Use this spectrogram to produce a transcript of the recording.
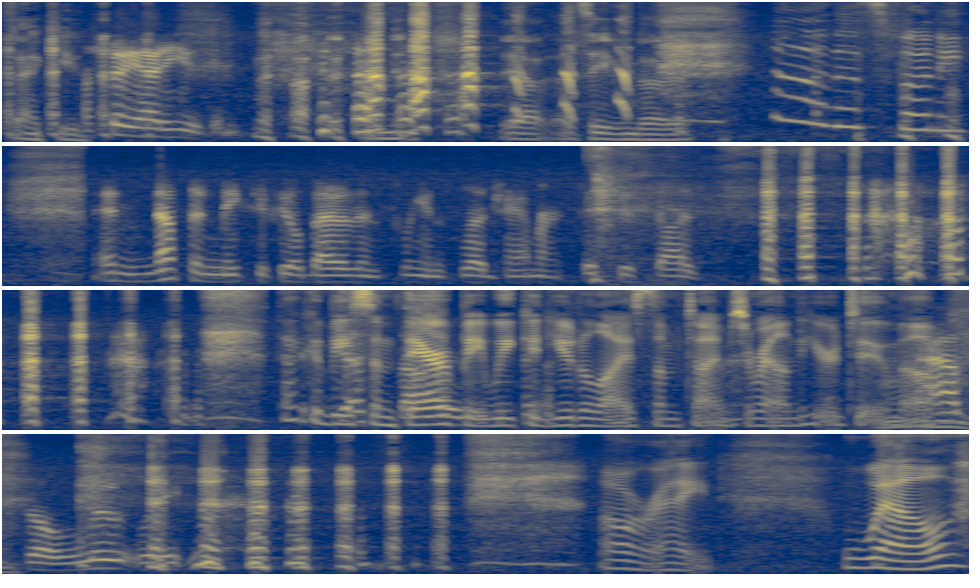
Thank you. I'll show you how to use them. yeah, that's even better. oh, that's funny. And nothing makes you feel better than swinging a sledgehammer. It just does. That could be just some does. therapy we could utilize sometimes around here too, Mo. Absolutely. All right. Well,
